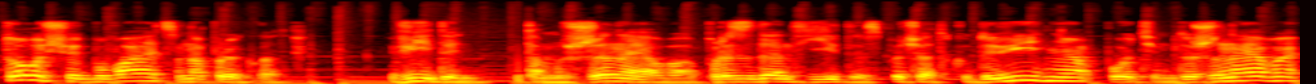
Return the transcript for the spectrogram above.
того, що відбувається, наприклад. Відень, там Женева, президент їде спочатку до Відня, потім до Женеви.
